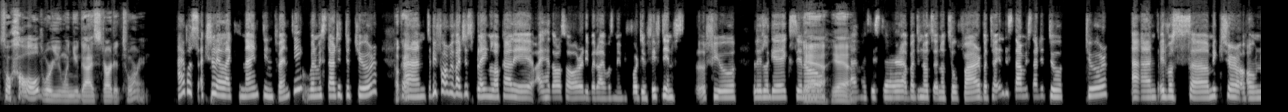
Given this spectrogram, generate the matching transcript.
so how old were you when you guys started touring? I was actually like 19, 20 when we started to tour. Okay. And before we were just playing locally, I had also already, but I was maybe 14, 15, a few little gigs, you know. Yeah, yeah. And my sister, but not not so far. But in this time, we started to tour, and it was a mixture of own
